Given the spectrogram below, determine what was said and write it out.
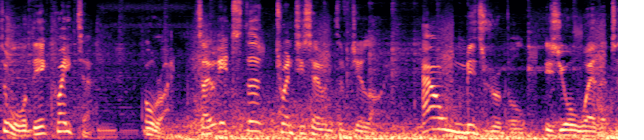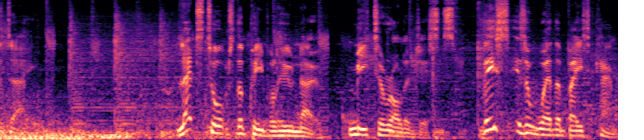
toward the equator. All right, so it's the 27th of July. How miserable is your weather today? Let's talk to the people who know, meteorologists. This is a weather-based camp,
